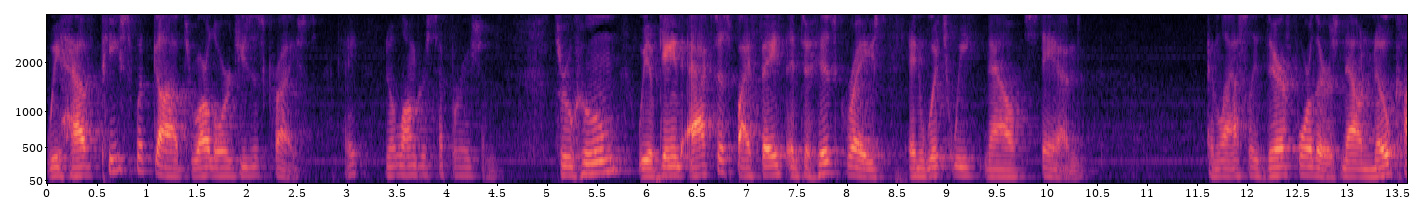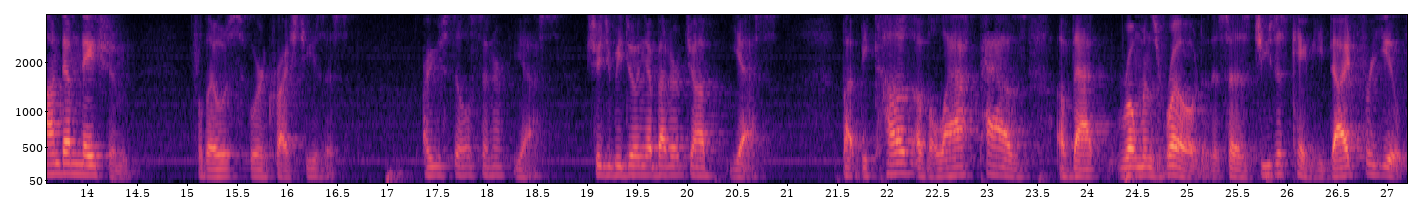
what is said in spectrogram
we have peace with God through our Lord Jesus Christ. Okay? No longer separation. Through whom we have gained access by faith into his grace in which we now stand. And lastly, therefore, there is now no condemnation for those who are in Christ Jesus. Are you still a sinner? Yes. Should you be doing a better job? Yes. But because of the last paths of that Romans road that says Jesus came, he died for you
